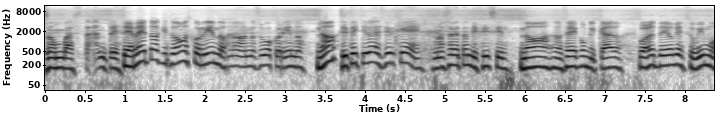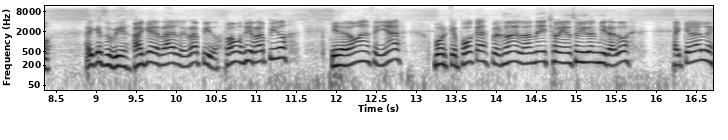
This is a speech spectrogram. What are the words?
Son bastantes. Te reto a que subamos corriendo. No, no subo corriendo. ¿No? Sí te quiero decir que no se ve tan difícil. No, no se ve complicado. Por eso te digo que subimos. Hay que subir. Hay que darle rápido. Vamos a ir rápido y les vamos a enseñar porque pocas personas lo han hecho y han subido al mirador. Hay que darle.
